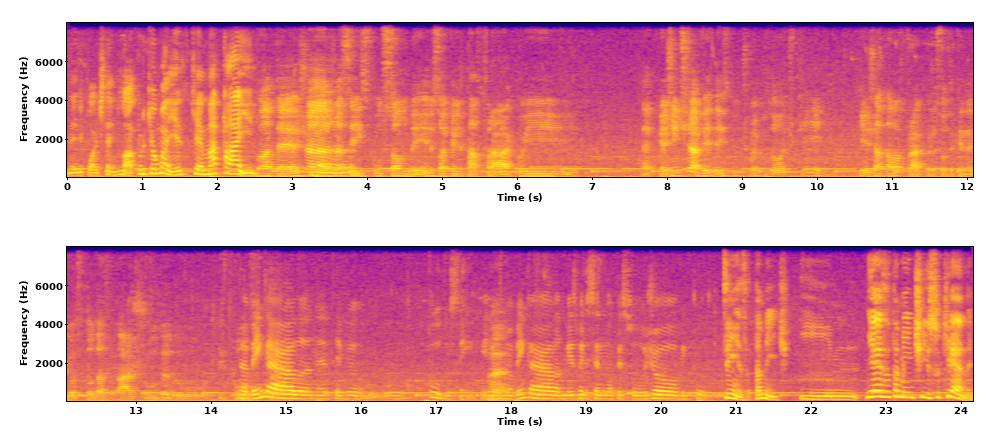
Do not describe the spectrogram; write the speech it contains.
né? Ele pode estar indo lá porque o Maer quer matar ele. Até já, Ah. já sei a expulsão dele, só que ele tá fraco e. É, porque a gente já vê desde o último episódio que, que ele já tava fraco, por isso todo aquele negócio, toda a ajuda do. Da bengala, né? Teve o, o- tudo, assim. Ele É. usa uma bengala, mesmo ele sendo uma pessoa jovem, tudo. Sim, exatamente. E, e é exatamente isso que é, né?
